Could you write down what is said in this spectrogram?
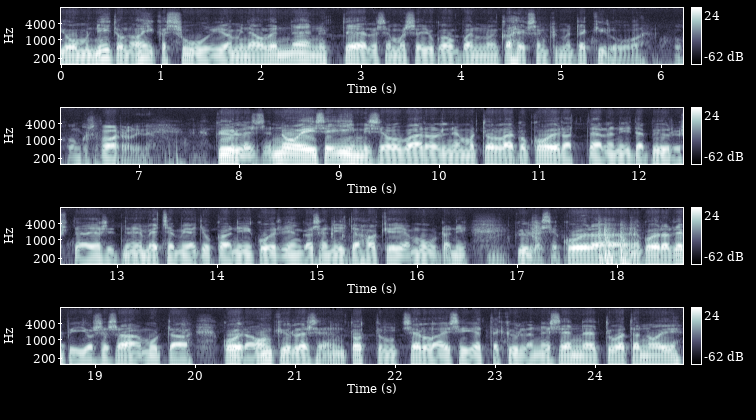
Joo, mutta niitä on aika suuria. Minä olen nähnyt täällä semmoisen, joka on pannut noin 80 kiloa. Oho, onko se vaarallinen? Kyllä, no ei se ihmisen ole vaarallinen, mutta tuolla koirat täällä niitä pyyrystää ja sitten ne metsämiehet, joka niin koirien kanssa niitä hakee ja muuta, niin Mm. kyllä se koira, koira repii, jos se saa, mutta koira on kyllä sen tottunut sellaisiin, että kyllä ne sen tuota noin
